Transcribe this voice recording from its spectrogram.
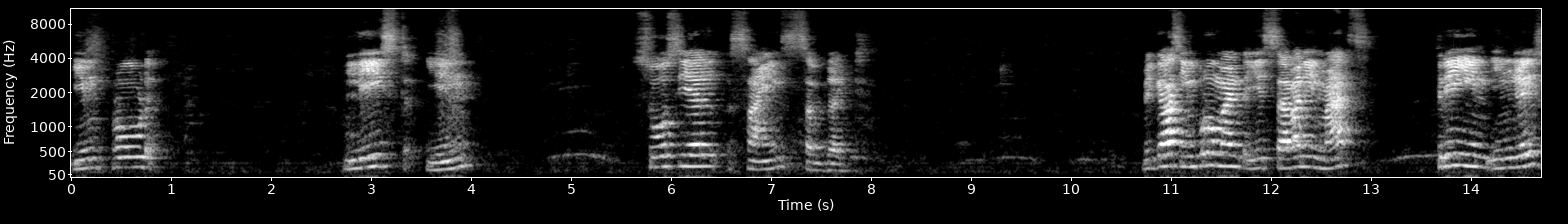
improved least in social science subject. Because improvement is 7 in maths 3 in english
